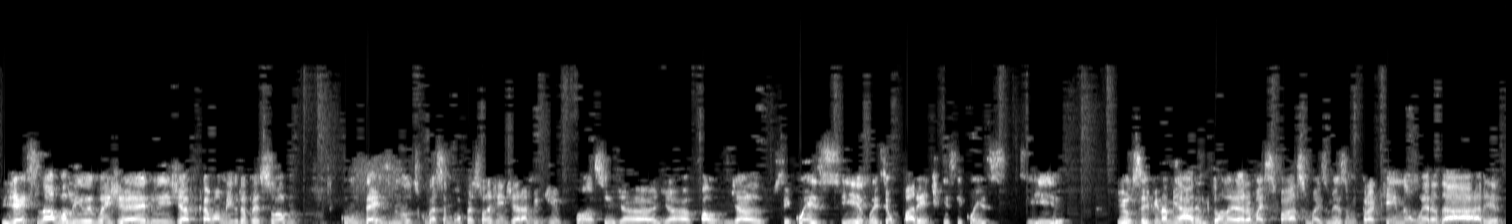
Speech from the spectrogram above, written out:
E já ensinava ali o evangelho e já ficava amigo da pessoa. Com 10 minutos conversando com a pessoa, a gente já era amigo de infância, já, já, já se conhecia, conhecia um parente que se conhecia. Eu servi na minha área, então era mais fácil, mas mesmo para quem não era da área,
